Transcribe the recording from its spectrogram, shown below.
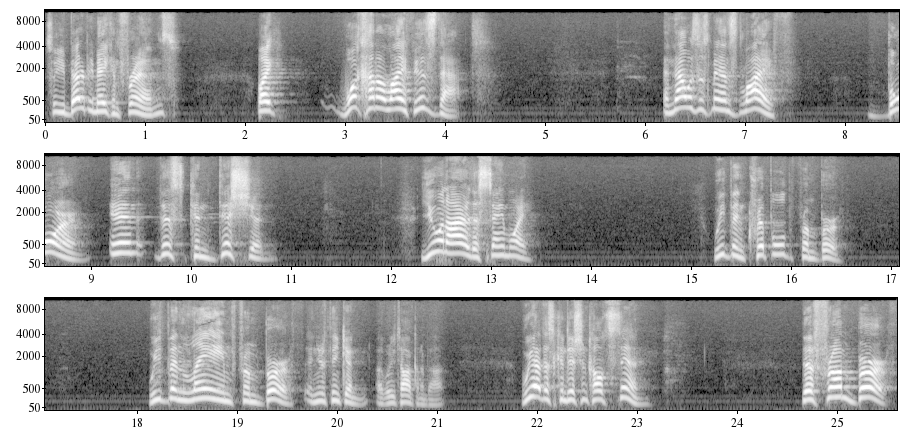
so you better be making friends. Like, what kind of life is that? And that was this man's life, born in this condition. You and I are the same way. We've been crippled from birth. We've been lame from birth. And you're thinking, oh, what are you talking about? We have this condition called sin. That from birth,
